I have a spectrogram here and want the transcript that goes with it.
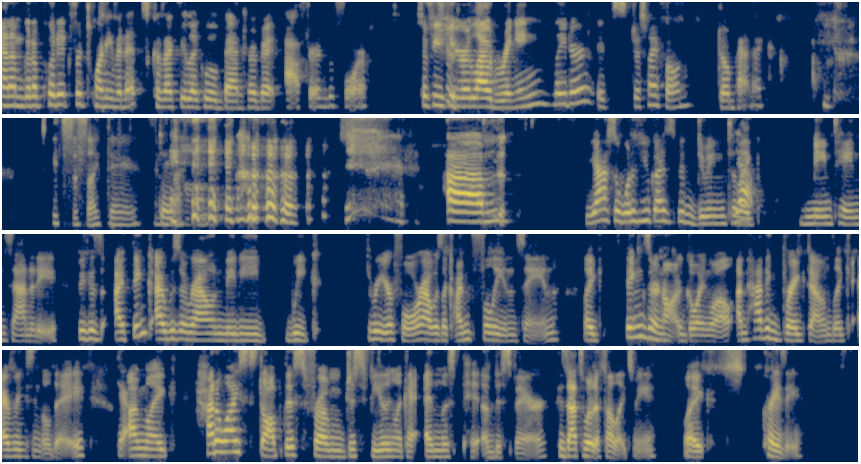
and I'm gonna put it for 20 minutes because I feel like we'll banter a bit after and before. So if you Sure. hear a loud ringing later, it's just my phone. Don't panic. It's just like there. in Stay the background. um, yeah so what have you guys been doing to Yeah. like maintain sanity because i think i was around maybe week three or four i was like i'm fully insane like things are Mhm. not going well i'm having breakdowns like every single day Yeah. i'm like how do i stop this from just feeling like an endless pit of despair because that's what it felt like to me like crazy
